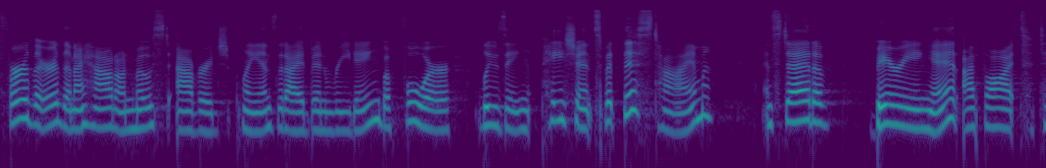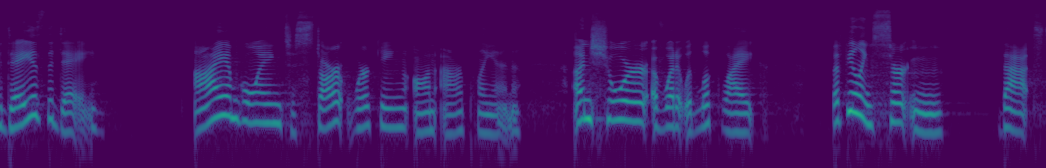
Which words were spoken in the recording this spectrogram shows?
further than I had on most average plans that I had been reading before losing patience. But this time, instead of burying it, I thought, today is the day. I am going to start working on our plan unsure of what it would look like, but feeling certain that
